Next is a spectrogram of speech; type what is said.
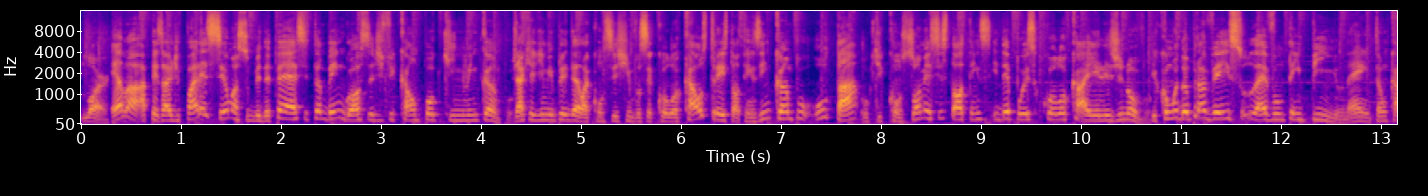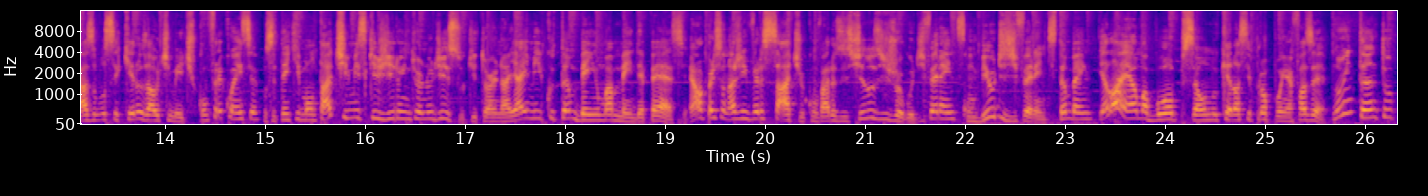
lore. Ela, apesar de parecer uma sub-DPS, também gosta de ficar um pouquinho em campo, já que a gameplay dela consiste em você colocar os três totens em campo, ultar, o que consome esses totens, e depois colocar eles de novo. E como deu pra ver, isso leva um tempinho, né? Então caso você queira usar Ultimate com frequência, você tem que montar times que giram em torno disso, que torna a Yaimiko também uma main DPS. É uma personagem versátil, com vários estilos de jogo diferentes, com builds diferentes também, e ela é uma boa opção no que ela se propõe a fazer. No entanto,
